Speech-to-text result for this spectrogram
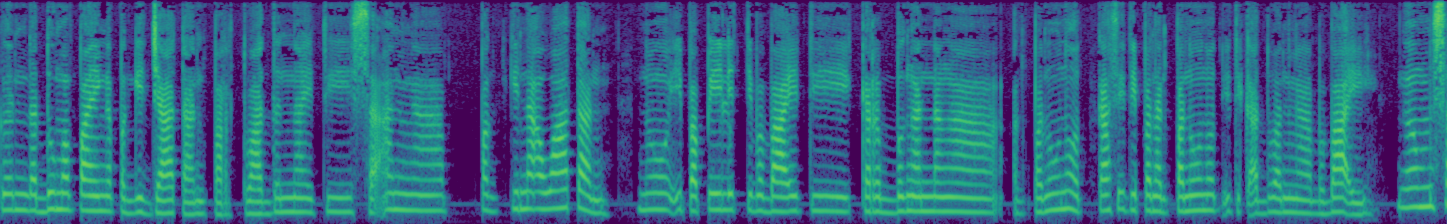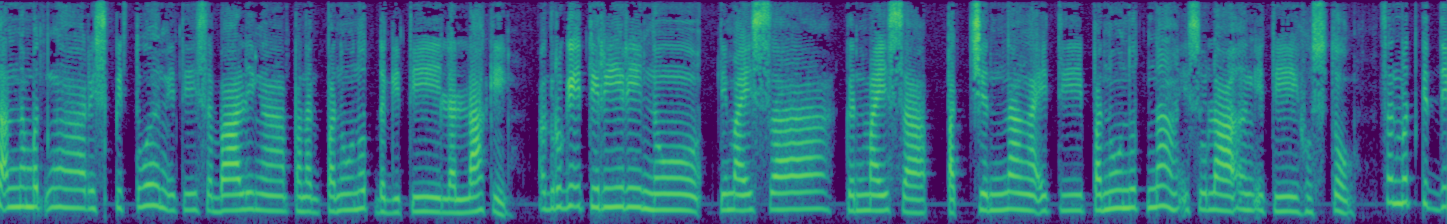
kanda dumapay nga pagidyatan partwadan na iti saan nga pagkinaawatan. No ipapilit ti babae ti karabengan na nga agpanunot. Kasi iti panagpanunot iti kaadwan nga babae. Ngam saan namot nga respetuan iti sabali nga panagpanunot dagiti lalaki. Agrugi iti riri no ti maysa ken maysa patsin na nga iti panunot na isulaang iti husto. San mo't di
